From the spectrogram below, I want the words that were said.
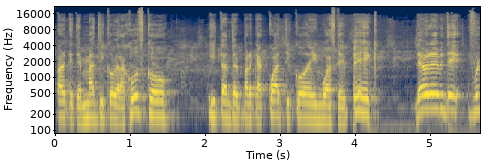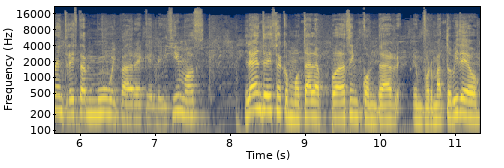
parque temático de la Jusco y tanto el parque acuático en Huastepec. La verdad fue una entrevista muy padre que le hicimos. La entrevista como tal la podrás encontrar en formato video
